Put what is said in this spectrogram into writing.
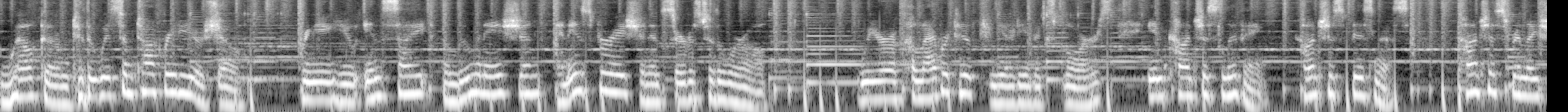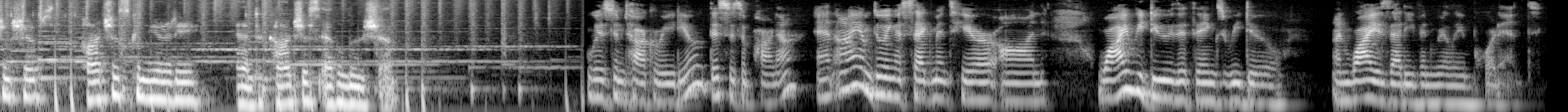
Welcome to the Wisdom Talk Radio Show, bringing you insight, illumination, and inspiration in service to the world. We are a collaborative community of explorers in conscious living, conscious business, conscious relationships, conscious community, and conscious evolution. Wisdom Talk Radio. This is Aparna, and I am doing a segment here on why we do the things we do. And why is that even really important?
